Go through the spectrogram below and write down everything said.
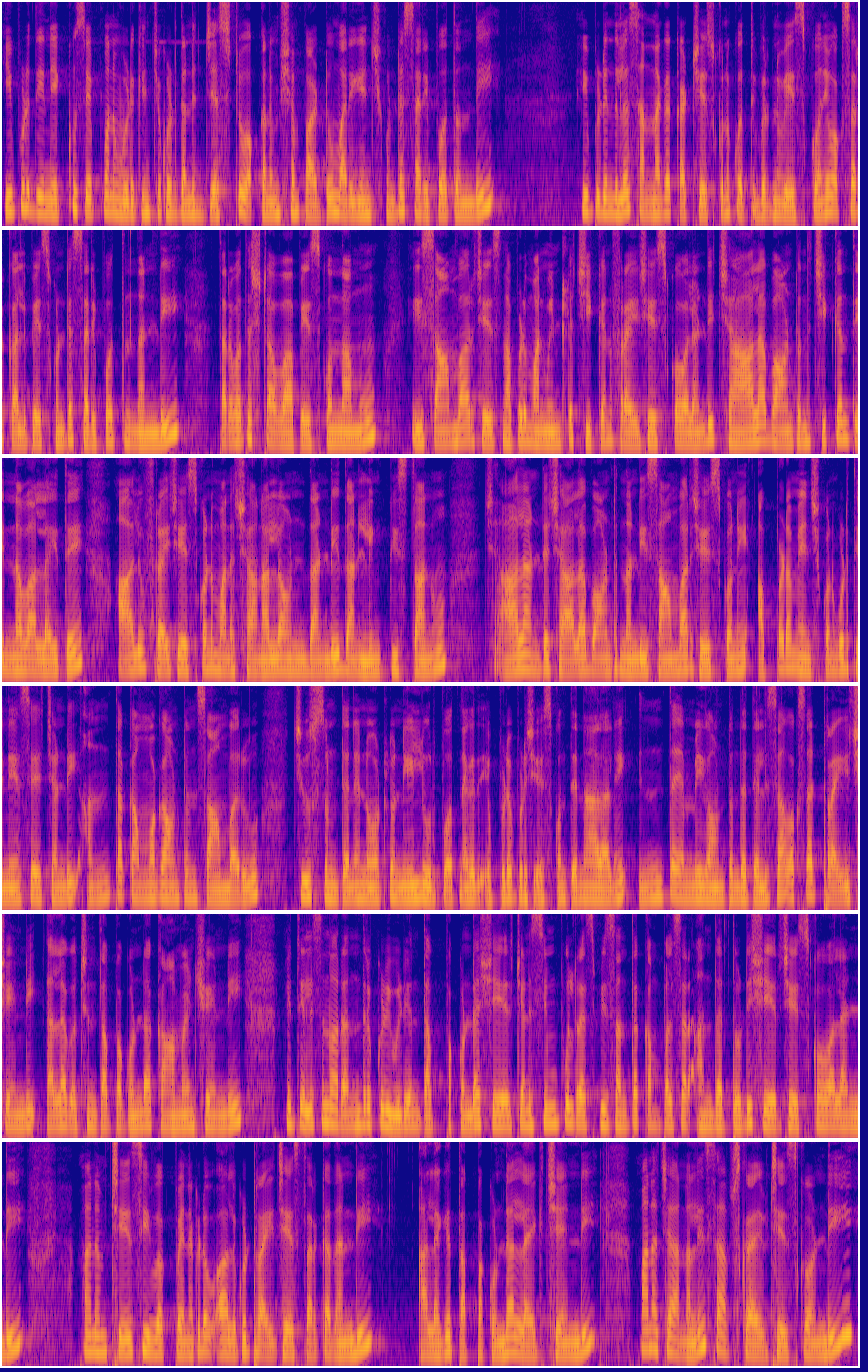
ఇప్పుడు దీన్ని ఎక్కువసేపు మనం ఉడికించకూడదండి. జస్ట్ ఒక్క నిమిషం పాటు మరిగించుకుంటే సరిపోతుంది. ఇప్పుడు ఇందులో సన్నగా కట్ చేసుకుని కొత్తిమీరని వేసుకొని ఒకసారి కలిపేసుకుంటే సరిపోతుందండి. తర్వాత స్టవ్ ఆపేసుకుందాము. ఈ సాంబార్ చేసినప్పుడు మనం ఇంట్లో చికెన్ ఫ్రై చేసుకోవాలండి. చాలా బాగుంటుంది. చికెన్ తిన్న వాళ్ళైతే ఆలు ఫ్రై చేసుకొని మన ఛానల్లో ఉందండి దాని లింక్ ఇస్తాను. చాలా అంటే చాలా బాగుంటుందండి. ఈ సాంబార్ చేసుకొని అప్పడం ఎంచుకొని కూడా తినేసేయచ్చండి. అంత కమ్మగా ఉంటుంది సాంబారు. చూస్తుంటేనే నోట్లో నీళ్ళు ఊరిపోతున్నాయి కదా. ఎప్పుడెప్పుడు చేసుకొని తినాలని ఇంత ఎమ్మీగా ఉంటుందో తెలుసా? ఒకసారి ట్రై చేయండి. ఎలాగొచ్చింది తప్పకుండా కామెంట్ చేయండి. మీకు తెలిసిన వారందరికీ కూడా వీడియోని తప్పకుండా షేర్ చేయండి. సింపుల్ రెసిపీస్ అంతా కంపల్సరీ అందరితోటి షేర్ చేసుకోవాలండి. మనం చేసి ఇవ్వకపోయినా కూడా వాళ్ళు కూడా ట్రై చేస్తారు కదండి. అలాగే తప్పకుండా లైక్ చేయండి. మన ఛానల్ని సబ్స్క్రైబ్ చేసుకోండి.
